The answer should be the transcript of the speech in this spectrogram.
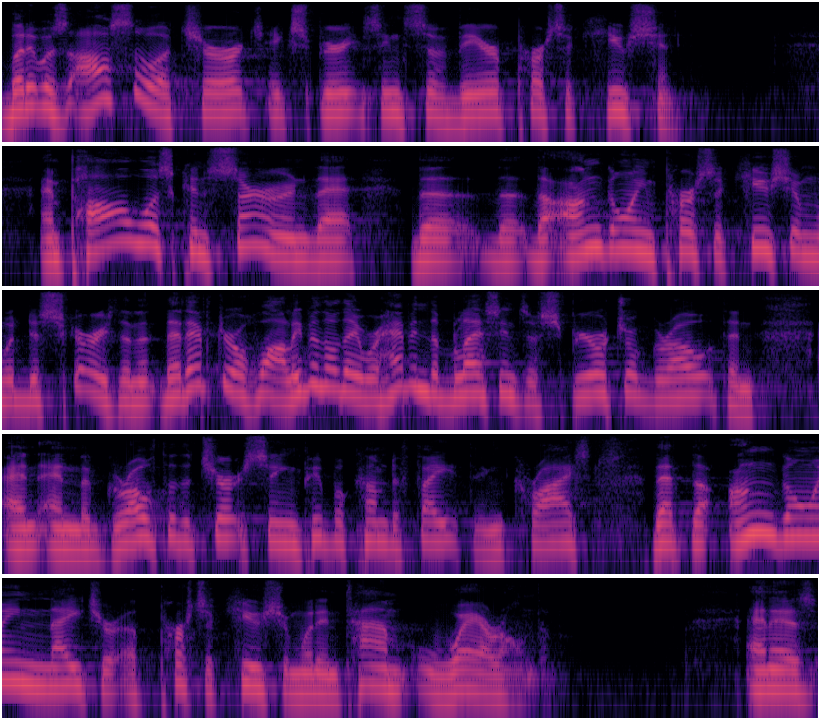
but it was also a church experiencing severe persecution. And Paul was concerned that the, the, the, ongoing persecution would discourage them. That after a while, even though they were having the blessings of spiritual growth and, and, and the growth of the church, seeing people come to faith in Christ, that the ongoing nature of persecution would in time wear on them. And as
